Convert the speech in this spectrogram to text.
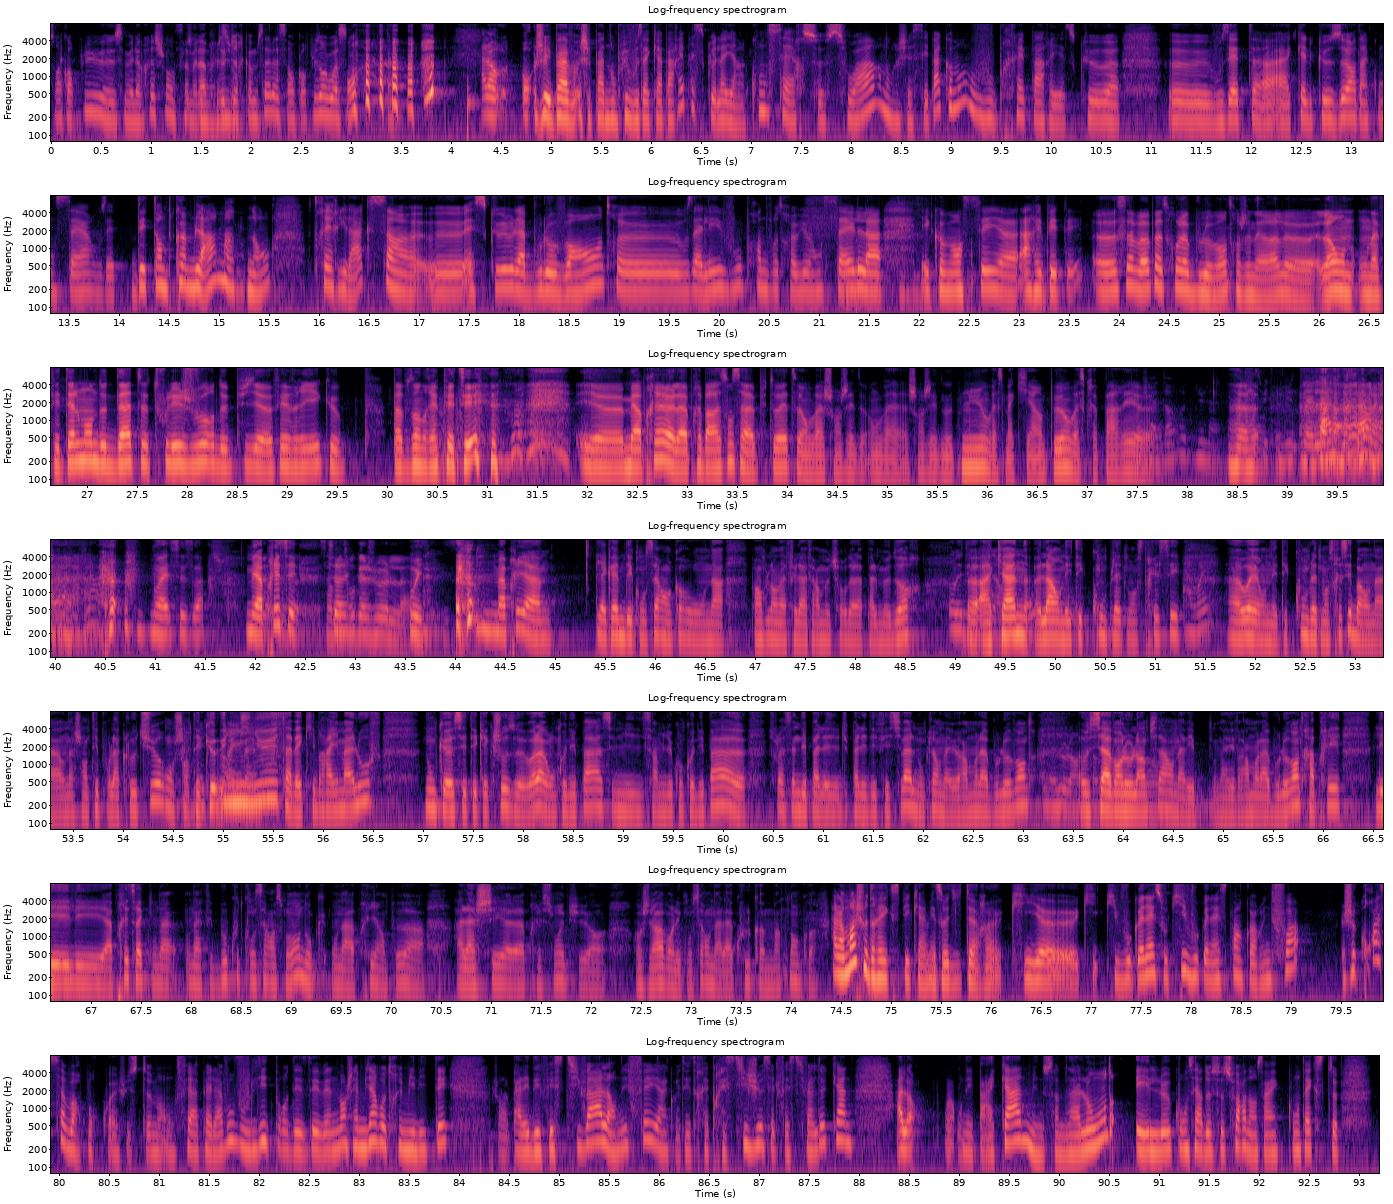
C'est encore plus, euh, ça met la pression en Ça met la de le dire comme ça, là, c'est encore plus angoissant. Alors, bon, je ne vais, pas- je vais pas non plus vous accaparer parce que là, il y a un concert ce soir. Donc, je ne sais pas comment vous vous préparez. Est-ce que euh, euh, vous êtes à quelques heures d'un concert, vous êtes détente comme là maintenant, très relax Euh, Est-ce que la boule au ventre, euh, vous allez vous prendre votre violoncelle là, et commencer euh, à répéter? Euh, ça va, pas trop la boule au ventre en général. Euh, là, on, on a fait tellement de dates tous les jours depuis euh, février que pas besoin de répéter. Et, euh, mais après, euh, la préparation, ça va plutôt être on va, changer de, on va changer de nos tenues, on va se maquiller un peu, on va se préparer. euh. J'adore votre Nutella. Ensuite, Nutella, ça, moi, bien. Ouais, c'est ça. Mais après, c'est. C'est un peu trop casual là. Oui. Mais après, il y a. Il y a quand même des concerts encore où on a, par exemple, là, on a fait la fermeture de la Palme d'Or euh, à. Cannes. Là, on était complètement stressés. Ah ouais? Ah ouais, on était complètement stressés. Bah, on, a, on a chanté pour la clôture, on chantait Avec que une minute avec Ibrahim Alouf. Donc euh, c'était quelque chose, euh, voilà, on connaît pas, c'est un milieu qu'on connaît pas euh, sur la scène des palais, du Palais des Festivals. Donc là, on a eu vraiment la boule au ventre. Aussi avant l'Olympia, on avait, on avait vraiment la boule au ventre. Après, les, les, après c'est vrai qu'on a, on a fait beaucoup de concerts en ce moment, donc on a appris un peu à, à lâcher la pression. Et puis euh, en général, avant les concerts, on a la cool comme maintenant. Quoi. Alors moi, je voudrais expliquer à mes auditeurs euh, qui, euh, qui, qui vous connaissent ou qui vous connaissent pas encore une fois. Je crois savoir pourquoi justement on fait appel à vous. Vous le dites pour des événements. J'aime bien votre humilité. Genre le palais des festivals, en effet, il y a un côté très prestigieux, c'est le festival de Cannes. Alors on n'est pas à Cannes, mais nous sommes à Londres. Et le concert de ce soir, dans un contexte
